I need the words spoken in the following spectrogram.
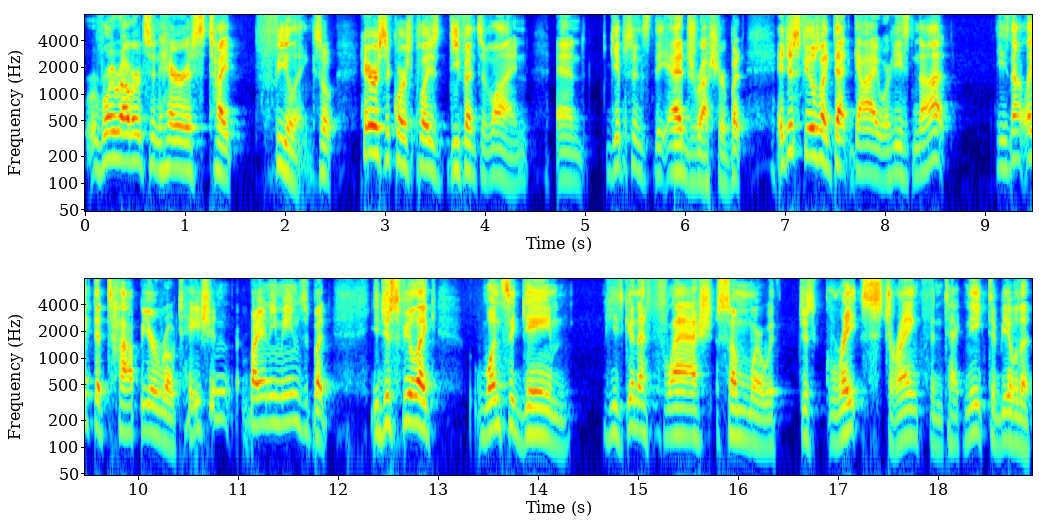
Roy Robertson Harris type feeling. So Harris, of course, plays defensive line, and Gipson's the edge rusher, but it just feels like that guy where he's not he's not like the top of your rotation by any means, but you just feel like once a game he's gonna flash somewhere with just great strength and technique to be able to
